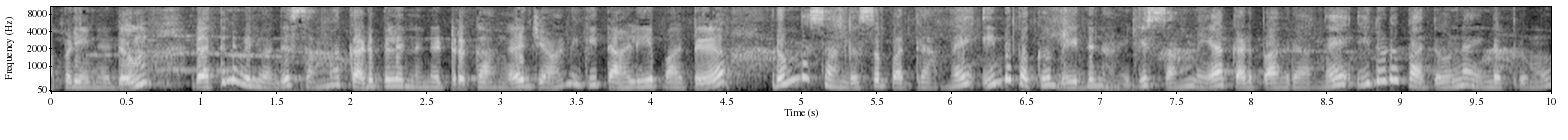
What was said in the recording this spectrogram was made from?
அப்படின்னதும் ரத்னவேல் வந்து செம்ம கடுப்பில் நின்றுட்டு இருக்காங்க ஜானகி தாலியை பார்த்து ரொம்ப சந்தோஷப்படுறாங்க. இந்த பக்கம் வேதநாயகி செம்மையாக கடுப்பாகிறாங்க. இதோட பார்த்தோன்னா இந்த ப்ரமோ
